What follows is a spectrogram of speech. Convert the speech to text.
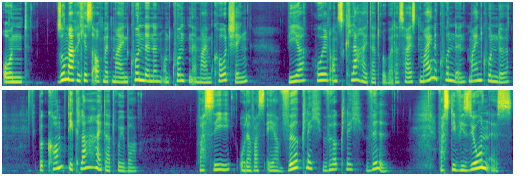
Und so mache ich es auch mit meinen Kundinnen und Kunden in meinem Coaching. Wir holen uns Klarheit darüber. Das heißt, meine Kundin, mein Kunde bekommt die Klarheit darüber, was sie oder was er wirklich, wirklich will, was die Vision ist.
